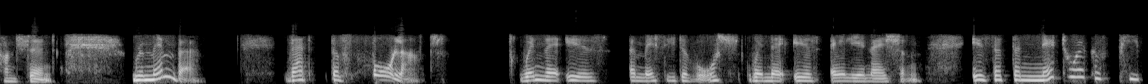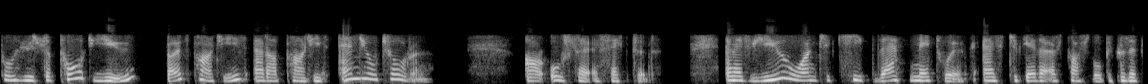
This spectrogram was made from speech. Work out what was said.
concerned. Remember that the fallout when there is a messy divorce, when there is alienation, is that the network of people who support you, both parties, adult parties, and your children, are also affected. And if you want to keep that network as together as possible, because it's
